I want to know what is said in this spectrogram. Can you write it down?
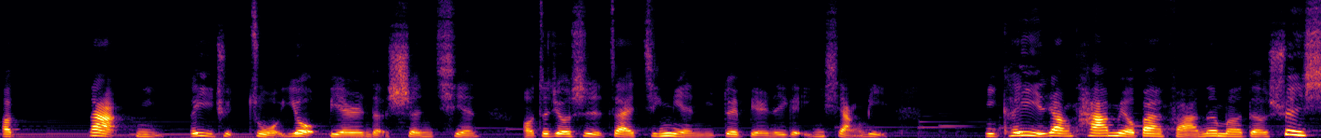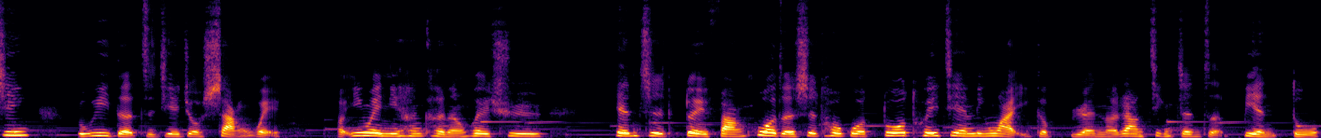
啊，那你可以去左右别人的升迁，哦，这就是在今年你对别人的一个影响力，你可以让他没有办法那么的顺心如意的直接就上位，呃，因为你很可能会去牵制对方，或者是透过多推荐另外一个人呢，让竞争者变多。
